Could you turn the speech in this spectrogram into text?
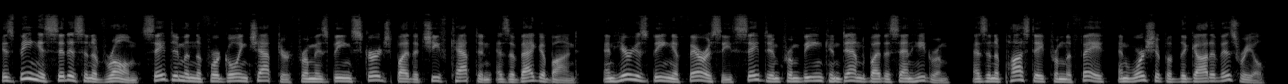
His being a citizen of Rome saved him in the foregoing chapter from his being scourged by the chief captain as a vagabond, and here his being a Pharisee saved him from being condemned by the Sanhedrim, as an apostate from the faith and worship of the God of Israel.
